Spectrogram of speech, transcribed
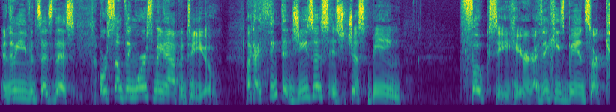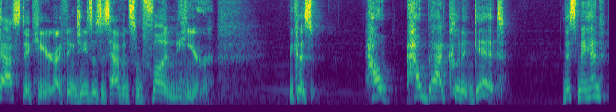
And then he even says this, or something worse may happen to you. Like, I think that Jesus is just being folksy here. I think he's being sarcastic here. I think Jesus is having some fun here. Because how, how bad could it get? This man,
